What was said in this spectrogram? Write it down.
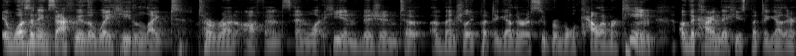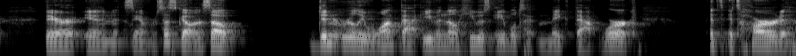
it wasn't exactly the way he liked to run offense and what he envisioned to eventually put together a Super Bowl caliber team of the kind that he's put together there in San Francisco. And so didn't really want that, even though he was able to make that work. It's it's hard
